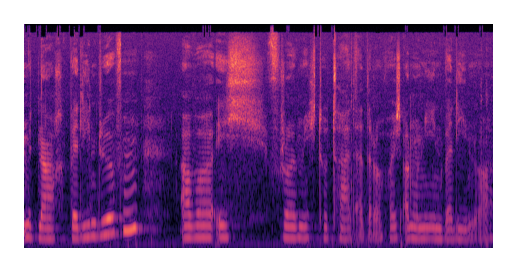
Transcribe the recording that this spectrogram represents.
mit nach Berlin dürfen, aber ich freue mich total darauf, weil ich auch noch nie in Berlin war.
